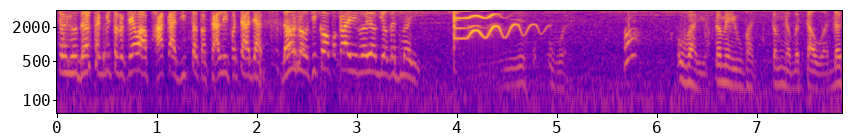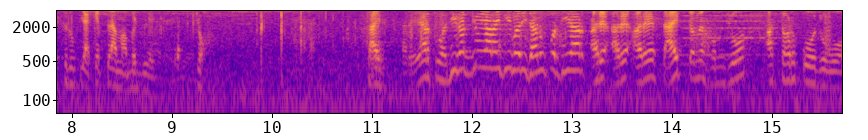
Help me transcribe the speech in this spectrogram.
દર્શક મિત્રો, કેવા ફાકા જીતો તો ચાલી પચાસ હજાર. દર નો સિક્કો પકડાઈ રહ્યો ગયો ગજ નહીં ઊભા રહ્યો. તમે ઊભા. તમને બતાવવા દસ રૂપિયા કેટલામાં બદલે છે? જો. સાહેબ અરે યાર તું હજી રખ્યો યાર અહીંથી મારી જાન ઉપરથી યાર. અરે અરે અરે સાહેબ તમે સમજો આ તડકો જોવો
